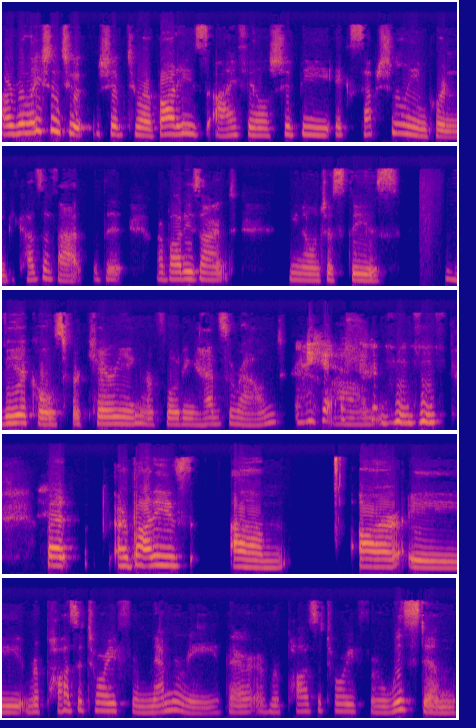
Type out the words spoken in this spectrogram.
our relationship to our bodies, I feel, should be exceptionally important because of that. That our bodies aren't, you know, just these vehicles for carrying our floating heads around. Yes. Um, but our bodies um, are a repository for memory, they're a repository for wisdom.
